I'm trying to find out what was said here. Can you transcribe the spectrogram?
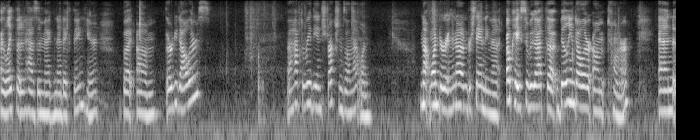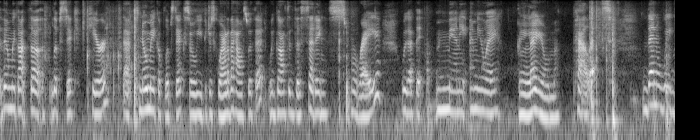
I like that it has a magnetic thing here, but um, $30? I have to read the instructions on that one. Not wondering, not understanding that. Okay, so we got the billion dollar um, toner. And then we got the lipstick here, that's no makeup lipstick, so you could just go out of the house with it. We got the setting spray. We got the Manny MUA Glam palette. Then we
